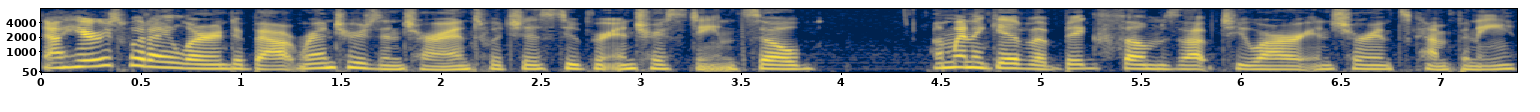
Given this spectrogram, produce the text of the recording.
Now, here's what I learned about renter's insurance, which is super interesting. So, I'm going to give a big thumbs up to our insurance company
